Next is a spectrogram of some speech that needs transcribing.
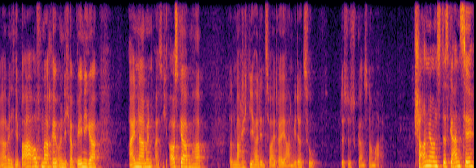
Ja, wenn ich eine Bar aufmache und ich habe weniger Einnahmen, als ich Ausgaben habe, dann mache ich die halt in zwei, drei Jahren wieder zu. Das ist ganz normal. Schauen wir uns das Ganze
